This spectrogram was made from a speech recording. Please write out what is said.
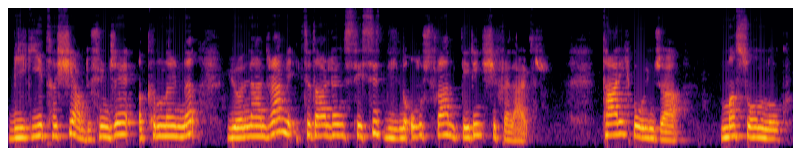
bilgiyi taşıyan, düşünce akımlarını yönlendiren ve iktidarların sessiz dilini oluşturan derin şifrelerdir. Tarih boyunca masonluk,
